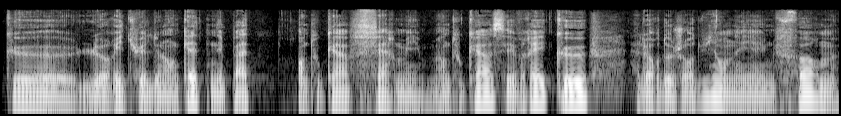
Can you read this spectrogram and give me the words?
que le rituel de l'enquête n'est pas en tout cas fermé. En tout cas, c'est vrai que à l'heure d'aujourd'hui, on est à une forme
